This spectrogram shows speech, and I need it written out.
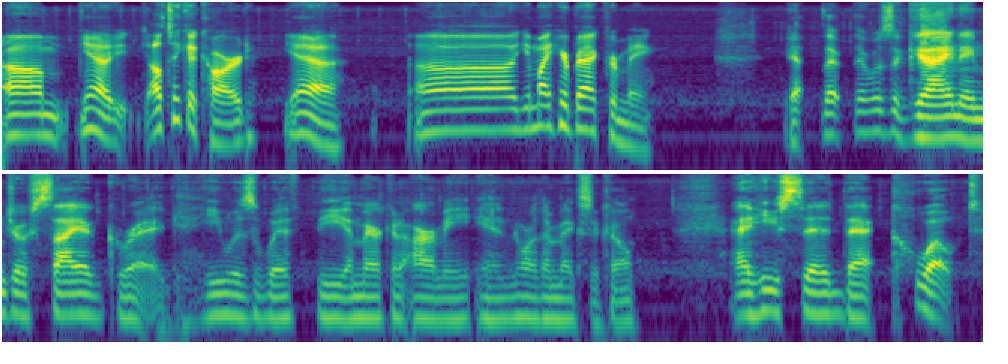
Um. Yeah. I'll take a card. Yeah. Uh. You might hear back from me. Yeah. There, there was a guy named Josiah Gregg. He was with the American Army in northern Mexico, and he said that quote,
